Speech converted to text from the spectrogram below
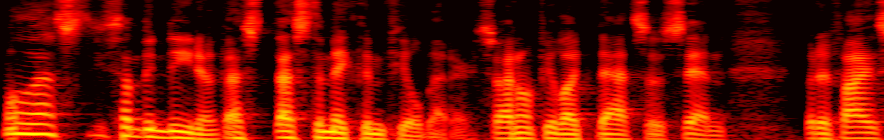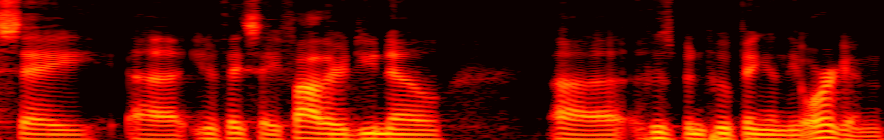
well, that's something you know. That's that's to make them feel better. So I don't feel like that's a sin. But if I say, uh, you know, if they say, "Father, do you know uh, who's been pooping in the organ?"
